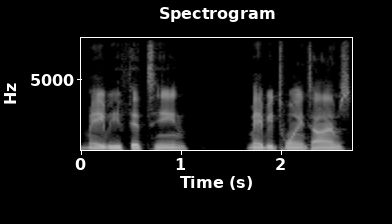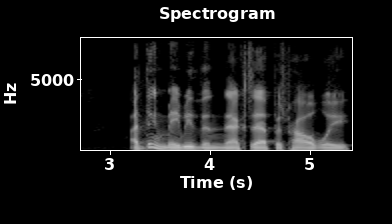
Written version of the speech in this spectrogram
maybe 15 maybe 20 times i think maybe the next step is probably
